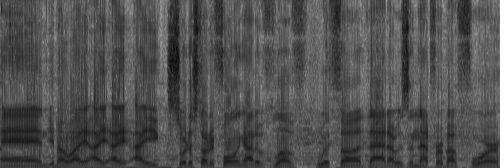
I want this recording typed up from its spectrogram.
and, you know, I, I, I, I sort of started falling out of love with uh, that. I was in that for about four,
